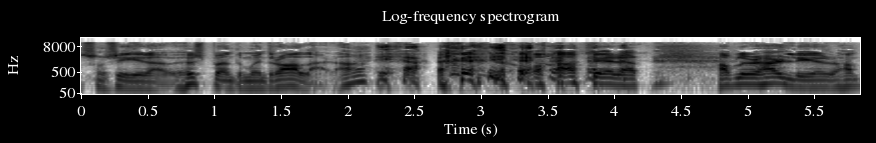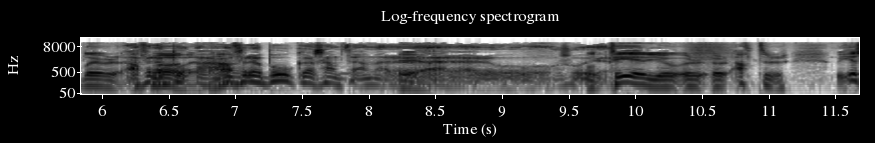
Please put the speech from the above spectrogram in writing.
som sier at höstbönder må en ralar. Ja. Ja. Og han fyrir at han blir herlig, og han blir Han för att, han för att boka her, ja. där och så. Og det är ju ur, ur att, jag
